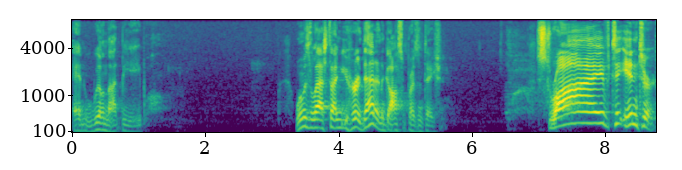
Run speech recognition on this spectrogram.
and will not be able. When was the last time you heard that in a gospel presentation? Strive to enter.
